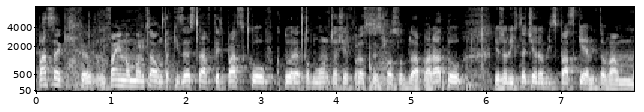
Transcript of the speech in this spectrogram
pasek, e, fajną mam całą taki zestaw tych pasków, które podłącza się w prosty sposób do aparatu. Jeżeli chcecie robić z paskiem, to wam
